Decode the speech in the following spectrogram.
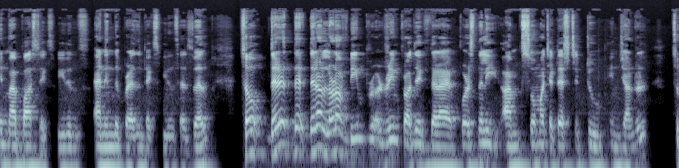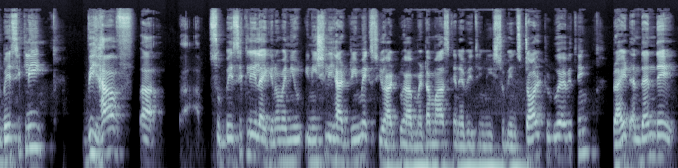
in my past experience and in the present experience as well so there, there, there are a lot of dream dream projects that I personally i'm so much attested to in general. So basically, we have. Uh, so basically, like you know, when you initially had Remix, you had to have MetaMask and everything needs to be installed to do everything, right? And then they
